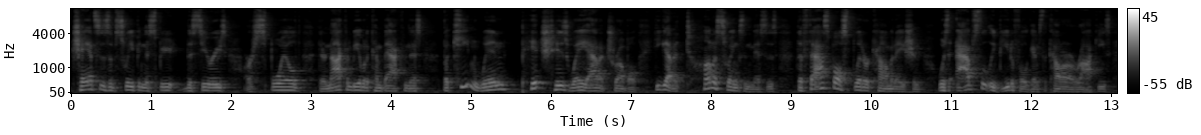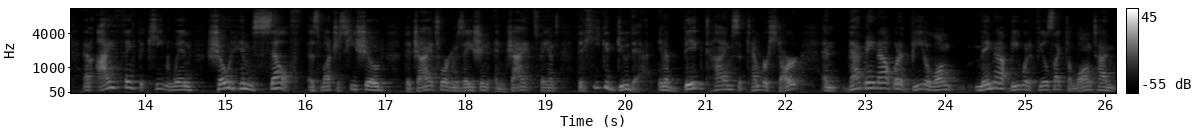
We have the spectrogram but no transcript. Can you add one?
chances of sweeping the, the series are spoiled. They're not going to be able to come back from this. But Keaton Winn pitched his way out of trouble. He got a ton of swings and misses. The fastball splitter combination was absolutely beautiful against the Colorado Rockies. And I think that Keaton Winn showed himself as much as he showed the Giants organization and Giants fans that he could do that in a big time September start. And that may not what it be to long may not be what it feels like to longtime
